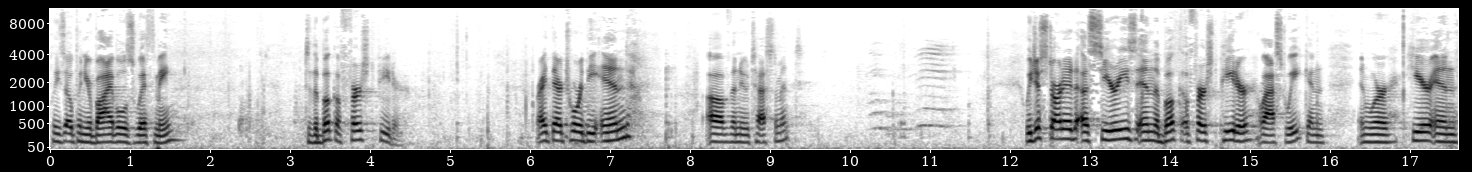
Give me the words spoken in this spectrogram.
Please open your Bibles with me to the book of 1 Peter. Right there toward the end of the New Testament. We just started a series in the book of 1 Peter last week, and, and we're here in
